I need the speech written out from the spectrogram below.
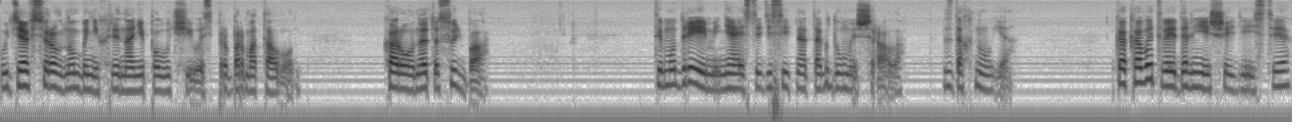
«У тебя все равно бы ни хрена не получилось», — пробормотал он. «Корона — это судьба». «Ты мудрее меня, если действительно так думаешь, Рала», — вздохнул я. «Каковы твои дальнейшие действия?»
